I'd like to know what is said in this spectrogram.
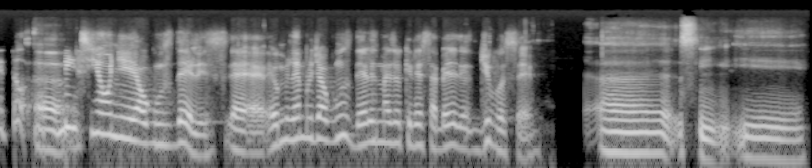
Então, Ah, mencione alguns deles. É, eu me lembro de alguns deles, mas eu queria saber de você. ah, sim, e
